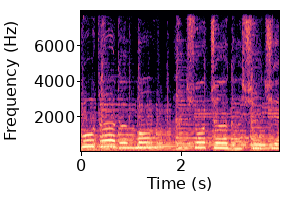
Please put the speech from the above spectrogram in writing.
护她的梦，说这个世界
